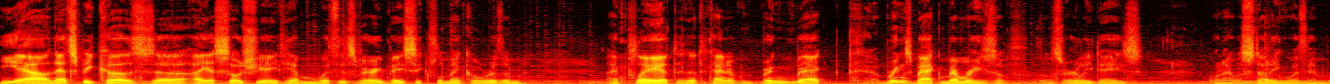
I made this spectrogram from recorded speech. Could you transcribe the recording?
Yeah, that's because uh, I associate him with this very basic flamenco rhythm. I play it, and it kind of bring back brings back memories of those early days when I was studying with him.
